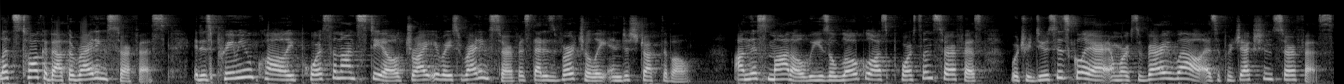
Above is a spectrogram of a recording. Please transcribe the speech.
Let's talk about the writing surface. It is premium quality porcelain on steel dry erase writing surface that is virtually indestructible. On this model, we use a low gloss porcelain surface which reduces glare and works very well as a projection surface.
